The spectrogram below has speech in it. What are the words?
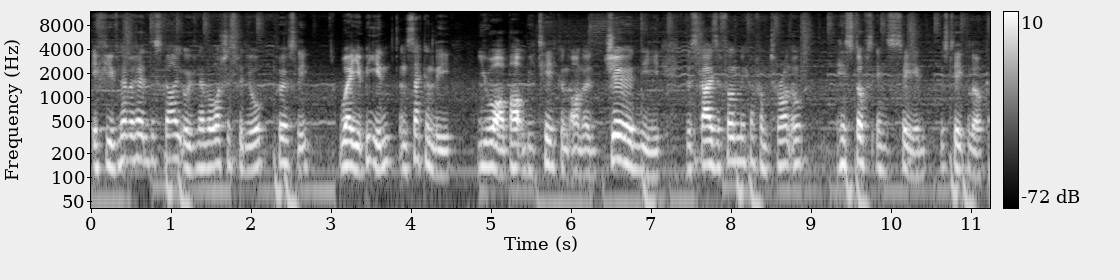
If you've never heard this guy or you've never watched this video, firstly, where you been? And secondly, you are about to be taken on a journey. This guy's a filmmaker from Toronto his stuff's insane. Just take a look.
